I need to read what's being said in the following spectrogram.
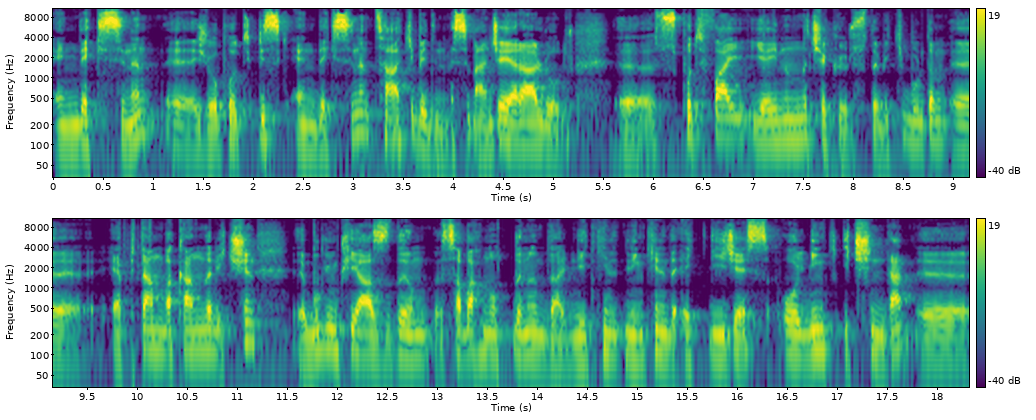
endeksinin e, jeopolitik risk endeksinin takip edilmesi bence yararlı olur. E, Spotify yayınını çekiyoruz tabii ki. Burada e, app'ten bakanlar için e, bugünkü yazdığım sabah notlarını da linkin, linkini de ekleyeceğiz. O link içinden e,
